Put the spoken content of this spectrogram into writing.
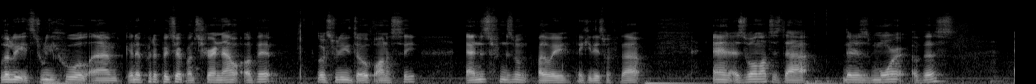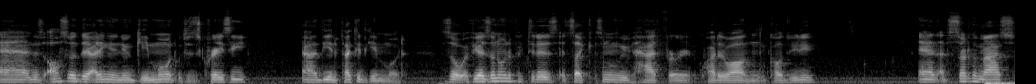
Literally, it's really cool. And I'm gonna put a picture up on screen now of it. Looks really dope, honestly. And this is from this one, by the way. Thank you, this one for that. And as well, not just that, there's more of this. And there's also they're adding a new game mode, which is crazy. Uh, the infected game mode. So if you guys don't know what infected is, it's like something we've had for quite a while in Call of Duty. And at the start of a match,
